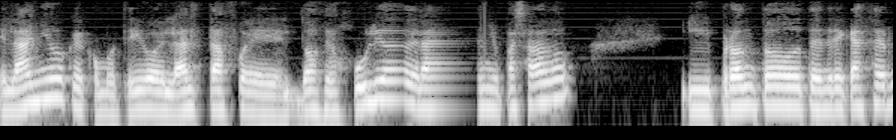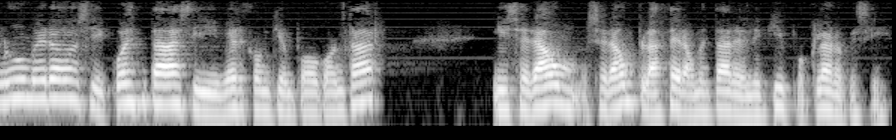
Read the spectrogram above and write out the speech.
el, año, que como te digo, el alta fue el 2 de julio del año pasado, y pronto tendré que hacer números y cuentas y ver con quién puedo contar. Y será un, será un placer aumentar el equipo, claro que sí.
